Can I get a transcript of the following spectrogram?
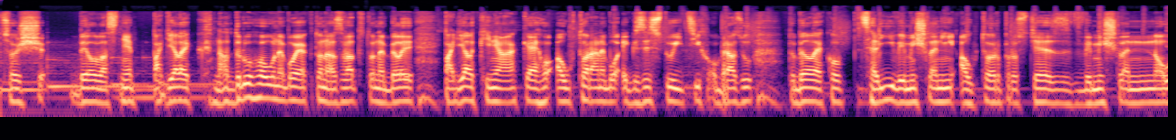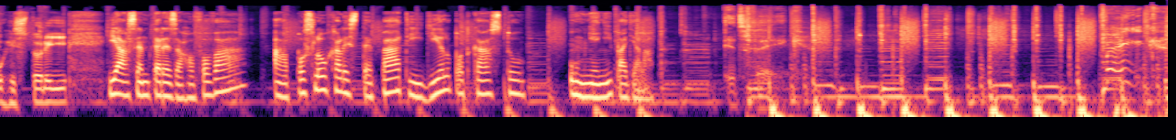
Což byl vlastně padělek na druhou, nebo jak to nazvat, to nebyly padělky nějakého autora nebo existujících obrazů, to byl jako celý vymyšlený autor prostě s vymyšlenou historií. Já jsem Tereza Hofová a poslouchali jste pátý díl podcastu Umění padělat. It's fake. Fake.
